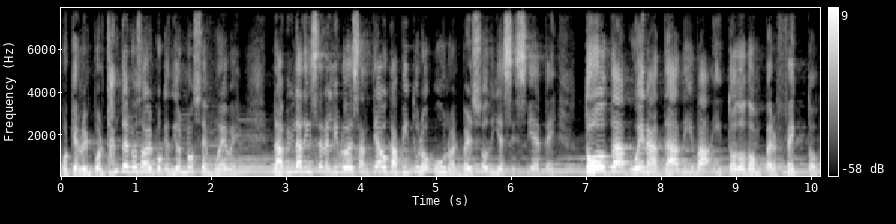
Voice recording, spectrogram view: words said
Porque lo importante es no saber, porque Dios no se mueve. La Biblia dice en el libro de Santiago capítulo 1, el verso 17, toda buena dádiva y todo don perfecto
